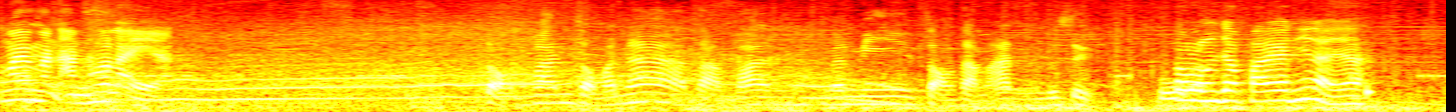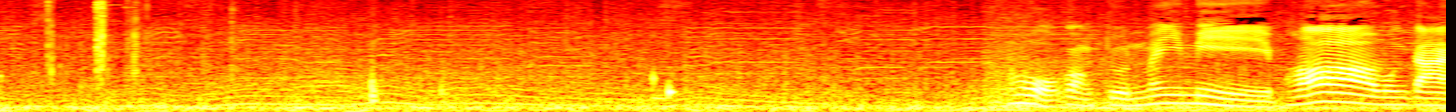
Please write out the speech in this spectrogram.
ไม่มันอันเท่าไหร่อะ สองพันสองพันห้าสามพันมันมีสองสามอันรู้สึกตกลงจะไฟกันที่ไหนอะโอ้โหกล่องจุนไม่มี พ่อมึงตาย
